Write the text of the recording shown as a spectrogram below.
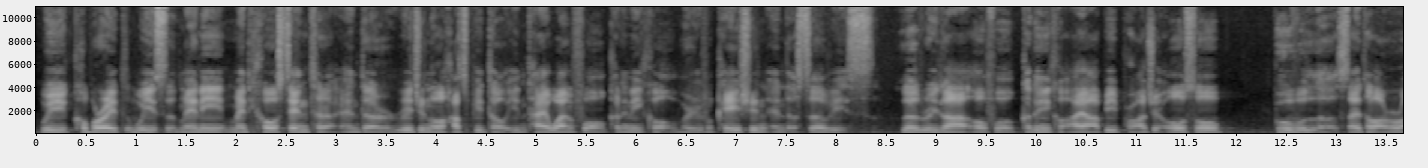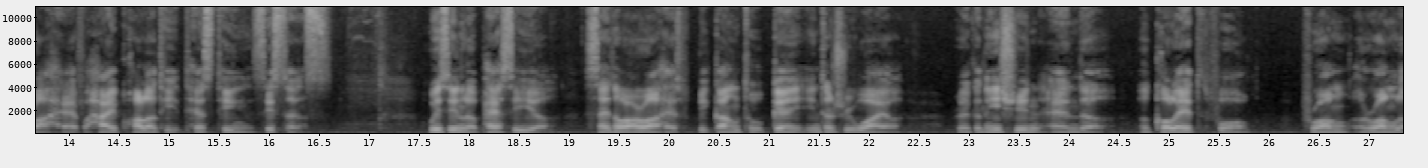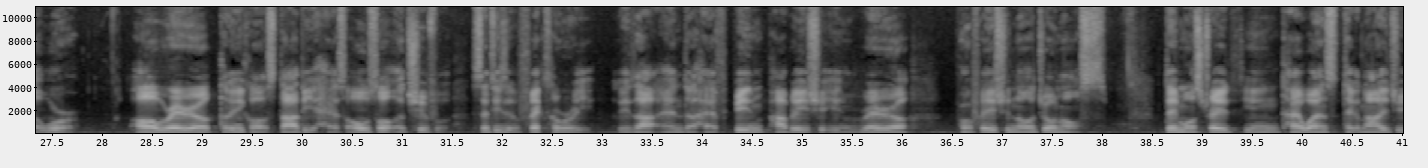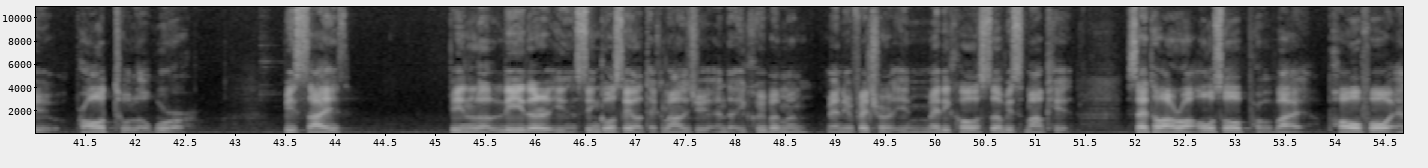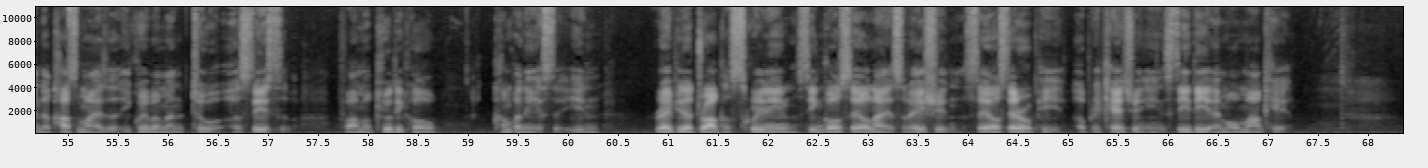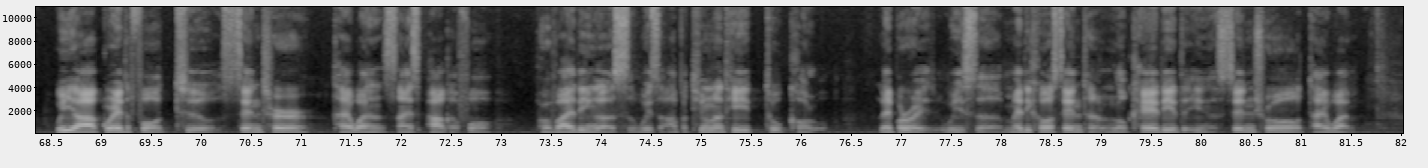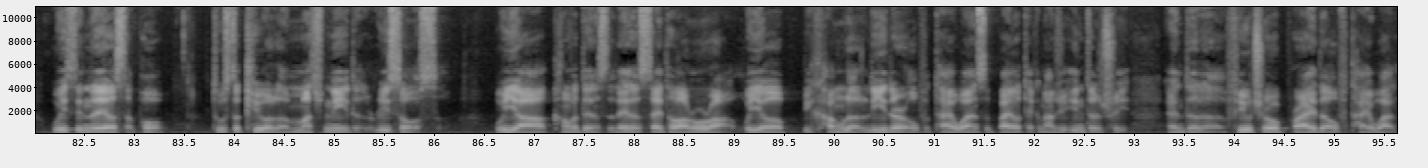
We cooperate with many medical center and regional hospital in Taiwan for clinical verification and service. The result of a clinical IRB project also prove the Cyto Aurora have high-quality testing systems. Within the past year, Cyto Aurora has begun to gain industry-wide recognition and accolade from around the world. Our various clinical study has also achieved satisfactory result and have been published in various professional journals, demonstrating Taiwan's technology brought to the world. Besides, being the leader in single-cell technology and equipment manufacturer in medical service market, Cyto also provide powerful and customized equipment to assist pharmaceutical companies in rapid drug screening, single-cell line installation, cell therapy application in CDMO market. We are grateful to Center Taiwan Science Park for providing us with the opportunity to collaborate with a medical center located in central Taiwan. Within their support to secure the much-needed resource, we are confident that Cyto Aurora will become the leader of Taiwan's biotechnology industry and the future pride of Taiwan.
